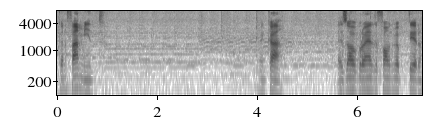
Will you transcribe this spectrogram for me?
ficando faminto. Vem cá. Resolve o problema do fome do meu puteiro.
